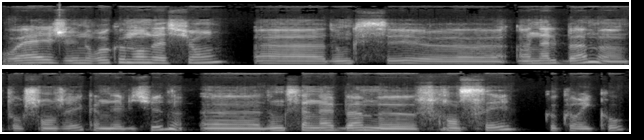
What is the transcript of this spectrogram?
Ouais, j'ai une recommandation. Donc c'est un album pour changer comme d'habitude. Donc c'est un album français, Cocorico,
